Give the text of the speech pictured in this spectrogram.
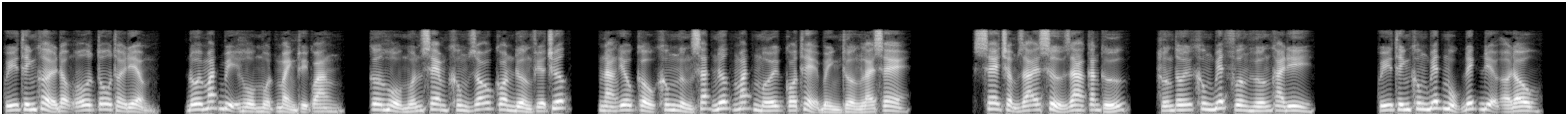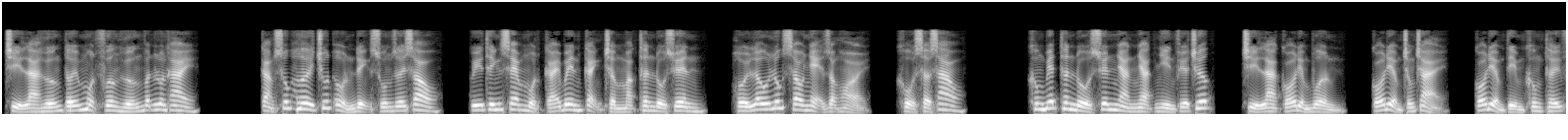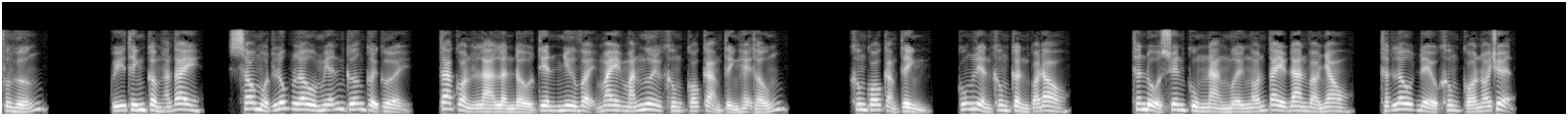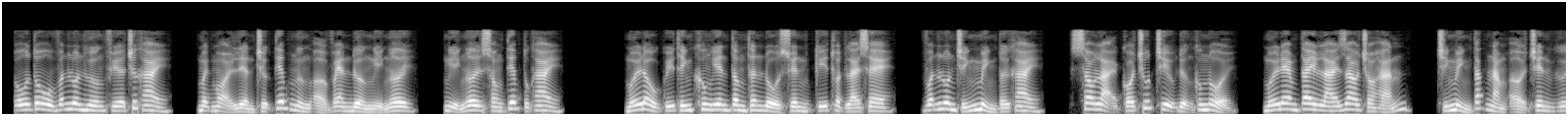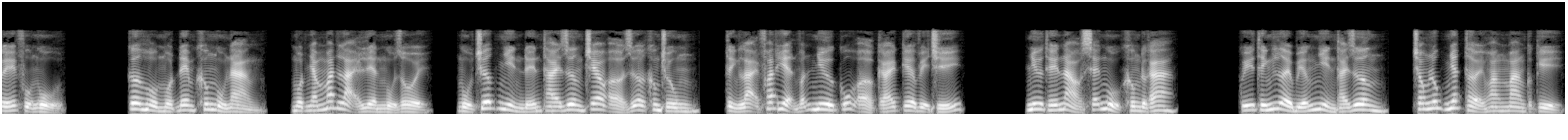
Quý thính khởi động ô tô thời điểm, đôi mắt bị hồ một mảnh thủy quang, cơ hồ muốn xem không rõ con đường phía trước, nàng yêu cầu không ngừng sắt nước mắt mới có thể bình thường lái xe. Xe chậm rãi xử ra căn cứ, hướng tới không biết phương hướng khai đi. Quý thính không biết mục đích địa ở đâu, chỉ là hướng tới một phương hướng vẫn luôn khai. Cảm xúc hơi chút ổn định xuống dưới sau, quý thính xem một cái bên cạnh trầm mặc thân đồ xuyên, hồi lâu lúc sau nhẹ giọng hỏi, khổ sở sao? Không biết thân đồ xuyên nhàn nhạt nhìn phía trước, chỉ là có điểm buồn, có điểm trống trải, có điểm tìm không thấy phương hướng. Quý thính cầm hắn tay, sau một lúc lâu miễn cưỡng cười cười, ta còn là lần đầu tiên như vậy may mắn ngươi không có cảm tình hệ thống. Không có cảm tình, cũng liền không cần quá đau. Thân đổ xuyên cùng nàng mười ngón tay đan vào nhau, thật lâu đều không có nói chuyện. Ô tô vẫn luôn hướng phía trước hai, mệt mỏi liền trực tiếp ngừng ở ven đường nghỉ ngơi, nghỉ ngơi xong tiếp tục khai. Mới đầu quý thính không yên tâm thân đồ xuyên kỹ thuật lái xe, vẫn luôn chính mình tới khai, sau lại có chút chịu đựng không nổi, mới đem tay lái giao cho hắn, chính mình tắc nằm ở trên ghế phụ ngủ. Cơ hồ một đêm không ngủ nàng, một nhắm mắt lại liền ngủ rồi, ngủ trước nhìn đến thái dương treo ở giữa không trung, tỉnh lại phát hiện vẫn như cũ ở cái kia vị trí. Như thế nào sẽ ngủ không được a? Quý thính lười biếng nhìn thái dương, trong lúc nhất thời hoang mang cực kỳ.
